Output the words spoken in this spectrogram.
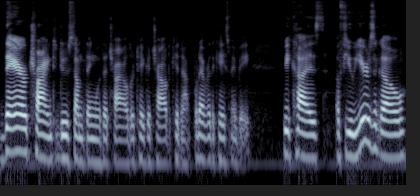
they're trying to do something with a child or take a child kidnap, whatever the case may be. Because a few years ago,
